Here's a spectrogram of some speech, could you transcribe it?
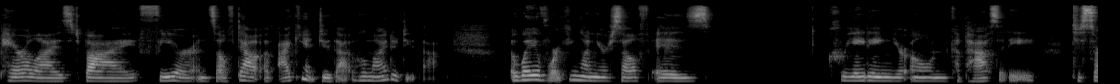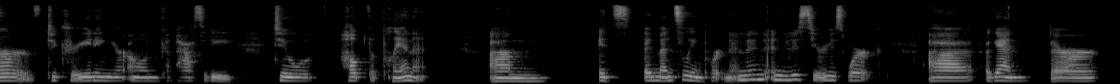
paralyzed by fear and self doubt of I can't do that who am I to do that a way of working on yourself is creating your own capacity to serve, to creating your own capacity to help the planet. Um, it's immensely important and, and, it is serious work. Uh, again, there are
